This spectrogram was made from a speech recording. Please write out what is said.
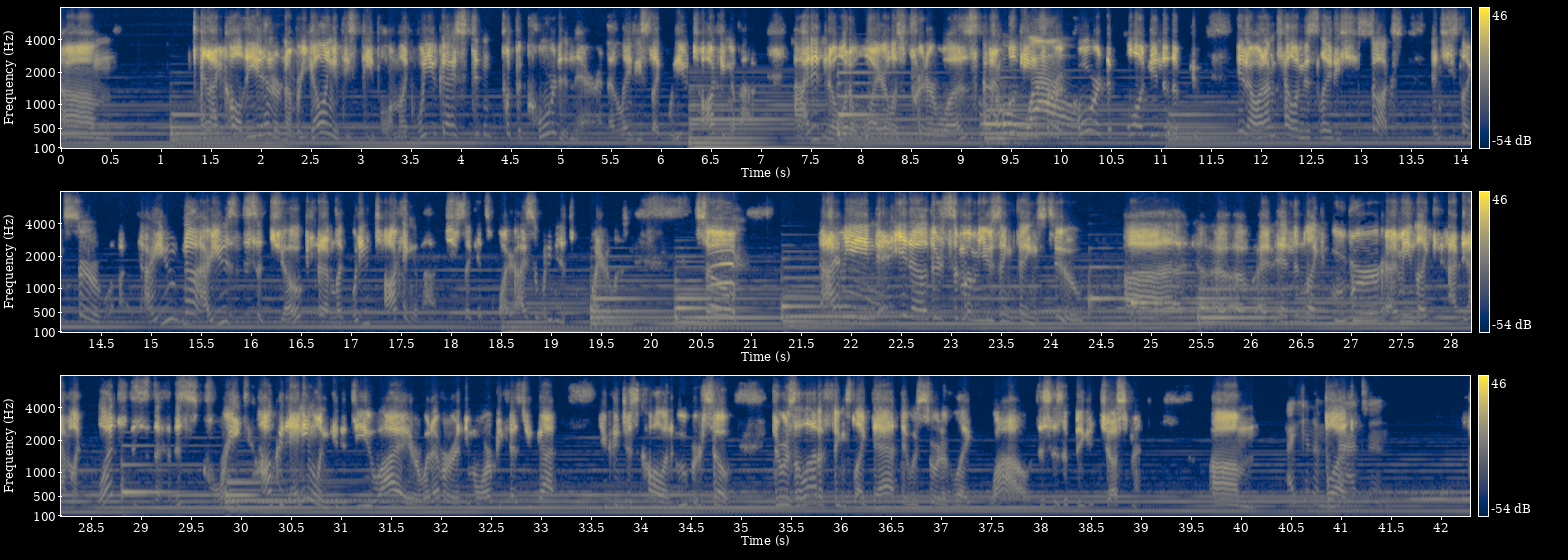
Um, and I call the 800 number yelling at these people. I'm like, well, you guys didn't put the cord in there. And the lady's like, what are you talking about? I didn't know what a wireless printer was. And I'm looking wow. for a cord to plug into the, you know, and I'm telling this lady she sucks. And she's like, sir, are you not, are you, is this a joke? And I'm like, what are you talking about? And she's like, it's wireless. I said, what do you mean it's wireless? So, I mean, you know, there's some amusing things too. Uh, uh, and, and, then like Uber. I mean, like I mean, I'm like, what? This is this is great. How could anyone get a DUI or whatever anymore? Because you got you could just call an Uber. So there was a lot of things like that that was sort of like, wow, this is a big adjustment. Um, I can imagine.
